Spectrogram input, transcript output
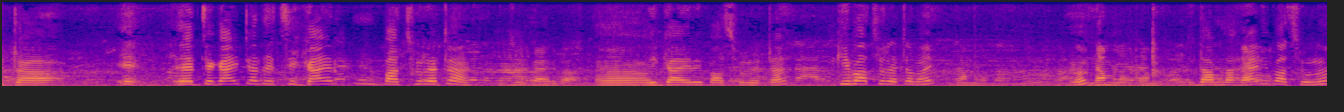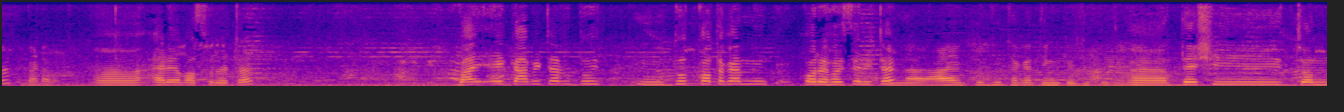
এটা যে গাইটা দেখছি গায়ের বাছুর এটা? ওই গায়েরই বাছুর এটা। কি বাছুর এটা ভাই? দামড়া। হ্যাঁ? দামড়া দামড়া। বাছুর না? অ্যাডে বাছুর। এটা। ভাই এই গাভিটার দুই দুধ কতখানি করে হয়েছে লিটার? আড়াই কেজি থেকে তিন কেজি দেশি জন্য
